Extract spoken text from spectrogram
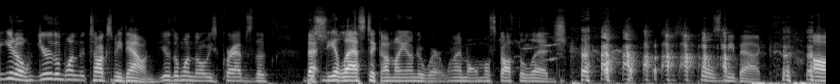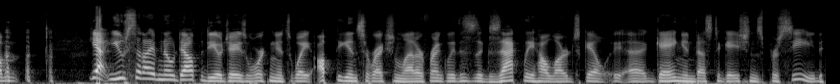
you know you're the one that talks me down. You're the one that always grabs the ba- the elastic on my underwear when I'm almost off the ledge. Pulls me back. Um, yeah, you said I have no doubt the DOJ is working its way up the insurrection ladder. Frankly, this is exactly how large scale uh, gang investigations proceed,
